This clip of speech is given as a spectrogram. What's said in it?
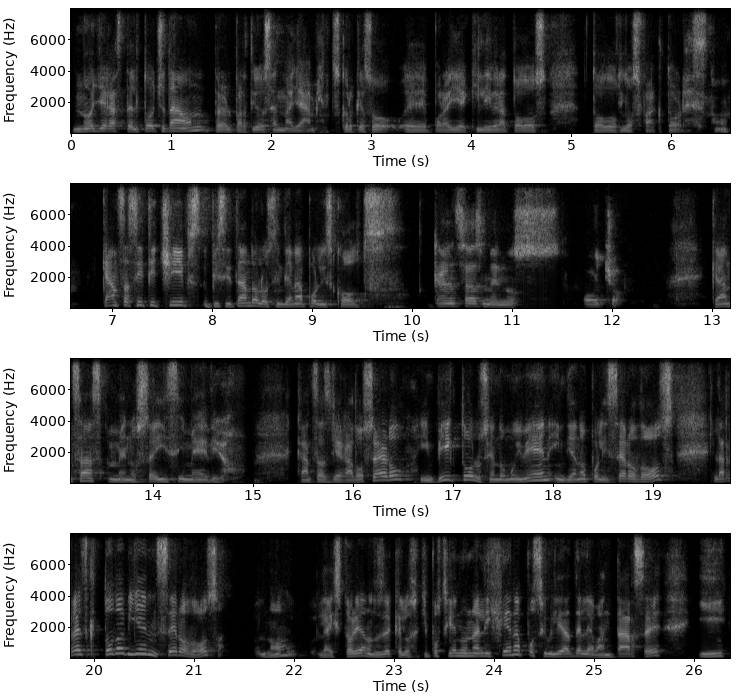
No llega hasta el touchdown, pero el partido es en Miami. Entonces creo que eso eh, por ahí equilibra todos, todos los factores, ¿no? Kansas City Chiefs visitando a los Indianapolis Colts. Kansas menos 8. Kansas menos seis y medio. Kansas llega a 2-0, invicto, luciendo muy bien. Indianapolis 0-2. La realidad es que todavía en 0-2, ¿no? La historia nos dice que los equipos tienen una ligera posibilidad de levantarse y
